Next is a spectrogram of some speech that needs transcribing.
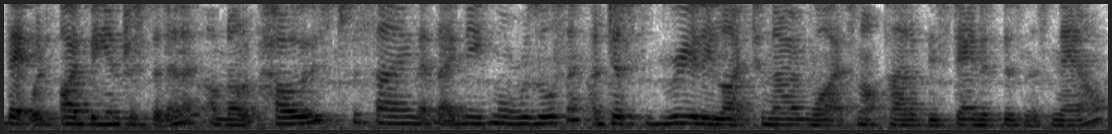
that would, I'd be interested in it. I'm not opposed to saying that they need more resourcing. I'd just really like to know why it's not part of their standard business now.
